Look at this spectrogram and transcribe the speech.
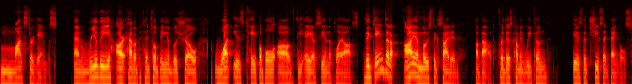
monster games and really are have a potential of being able to show what is capable of the AFC in the playoffs. The game that I am most excited about for this coming weekend is the Chiefs at Bengals.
